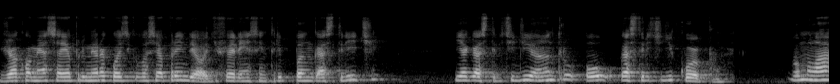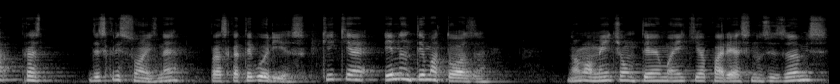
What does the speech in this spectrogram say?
já começa aí a primeira coisa que você aprendeu, a diferença entre pangastrite e a gastrite de antro ou gastrite de corpo. Vamos lá para as descrições, né? para as categorias. O que, que é enantematosa? Normalmente é um termo aí que aparece nos exames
